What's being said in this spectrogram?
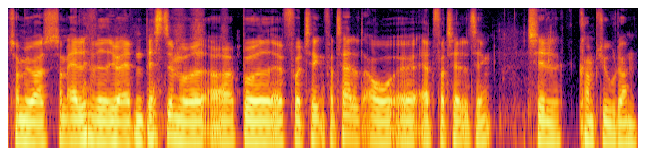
som jo også, som alle ved, jo er den bedste måde at både øh, få ting fortalt og øh, at fortælle ting til computeren.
